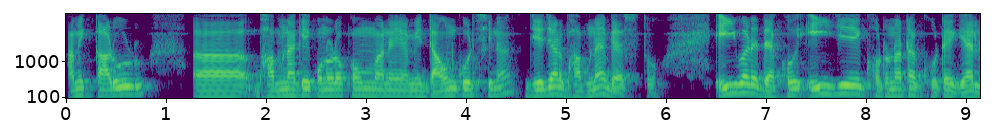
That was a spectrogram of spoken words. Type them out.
আমি কারুর ভাবনাকে কোনো রকম মানে আমি ডাউন করছি না। যে যার ভাবনায় ব্যস্ত। এইবারে দেখো, এই যে ঘটনাটা ঘটে গেল,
